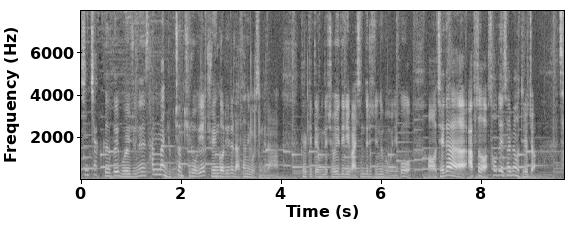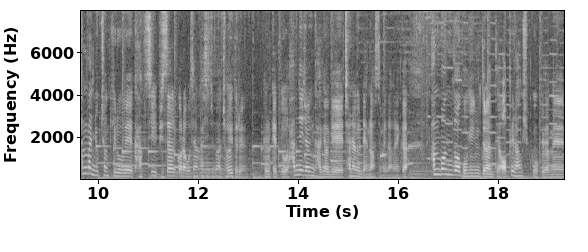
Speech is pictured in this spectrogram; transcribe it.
신차급을 보여주는 36,000km의 주행거리를 나타내고 있습니다. 그렇기 때문에 저희들이 말씀드릴 수 있는 부분이고 어, 제가 앞서 서두에 설명을 드렸죠. 36,000km의 값이 비쌀 거라고 생각하시지만 저희들은 그렇게 또 합리적인 가격의 차량을 내놓았습니다. 그러니까 한 번 더 고객님들한테 어필하고 싶고 그다음에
